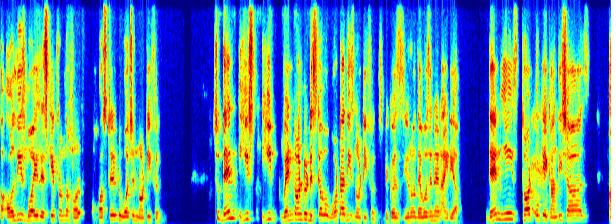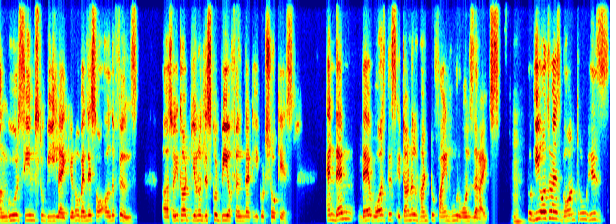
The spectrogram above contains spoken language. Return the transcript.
uh, all these boys escape from the ho- hostel to watch a naughty film. So then he he went on to discover what are these naughty films because you know there wasn't an idea. Then he thought, okay, Kanti Shah's Angur seems to be like you know when they saw all the films, uh, so he thought you know this could be a film that he could showcase. And then there was this eternal hunt to find who owns the rights. Hmm. So he also has gone through his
